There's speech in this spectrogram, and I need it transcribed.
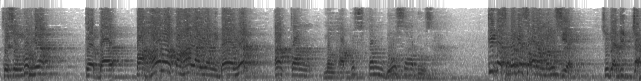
Sesungguhnya pahala-pahala yang banyak akan menghapuskan dosa-dosa. Kita sebagai seorang manusia sudah dicap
